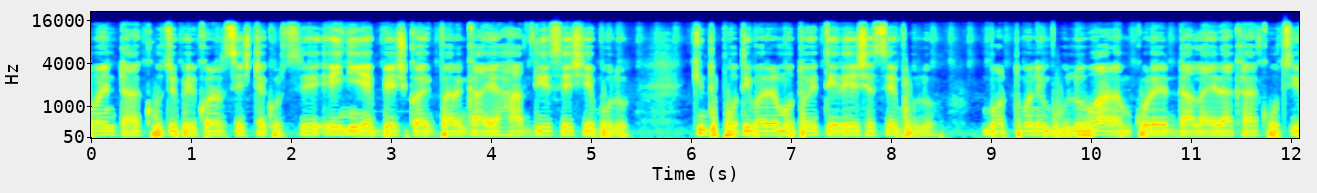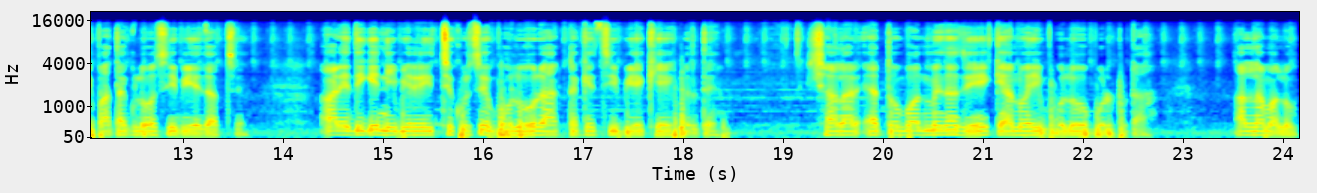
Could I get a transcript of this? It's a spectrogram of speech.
পয়েন্টটা খুঁজে বের করার চেষ্টা করছে। এই নিয়ে বেশ কয়েকবার গায়ে হাত দিয়েছে সে ভোলুর। কিন্তু প্রতিবারের মতোই তেরে এসেছে ভোলু। বর্তমানে ভুলু আরাম করে ডালায় রাখা কচি পাতাগুলো চিবিয়ে যাচ্ছে। আর এদিকে নিবিড়ের ইচ্ছে করছে ভোলু রাগটাকে চিবিয়ে খেয়ে ফেলতে। শালার এত বদমেজাজি, কেন এই ভোলু বল্টুটা? আল্লাহ মালুম,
